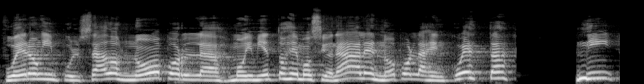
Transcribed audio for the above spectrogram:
fueron impulsados no por los movimientos emocionales, no por las encuestas, ni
